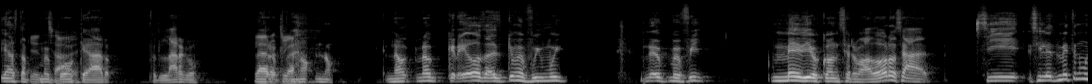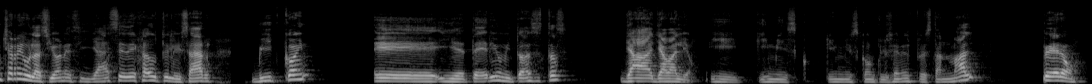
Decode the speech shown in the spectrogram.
Y hasta me puedo quedar pues largo. Claro, pues, claro. No, no, no, no creo, o sea, es que me fui muy, me fui medio conservador, o sea, si, si les meten muchas regulaciones y ya se deja de utilizar Bitcoin eh, y Ethereum y todas estas, ya, ya valió. Y, y, mis, y mis conclusiones pues están mal, pero,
